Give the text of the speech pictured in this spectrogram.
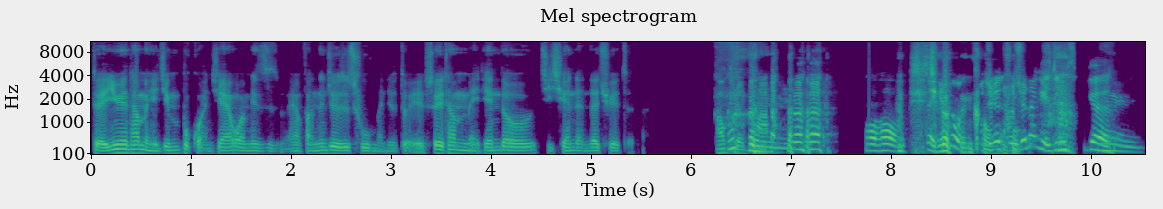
对，因为他们已经不管现在外面是怎么样，反正就是出门就对了，所以他们每天都几千人在确诊，好可怕。哦吼，对，可就是我很恐我觉得，我觉得那个已经是一 个嗯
